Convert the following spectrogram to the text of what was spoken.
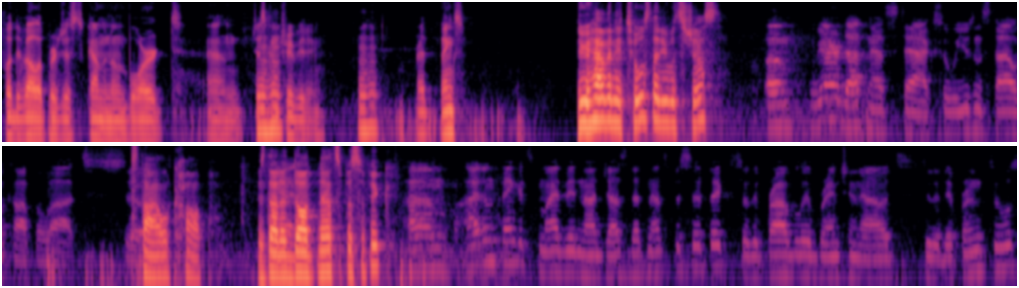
for developers just coming on board and just Mhm. contributing. Mhm. Right. Thanks. Do you have any tools that you would suggest? Um, we are .NET stack, so we're using StyleCop a lot. So StyleCop. Is that a .NET specific? Um, I don't think it might be not just .NET specific, so they're probably branching out to the different tools.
